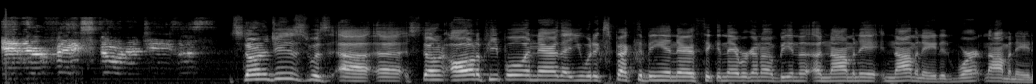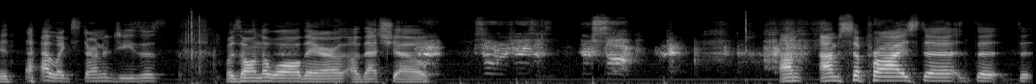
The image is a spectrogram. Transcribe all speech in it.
In your face, Stoner Jesus. Stoner Jesus was uh, uh, Stone. All the people in there that you would expect to be in there, thinking they were gonna be in a, a nominate nominated, weren't nominated. like Stoner Jesus was on the wall there of that show. Stoner Jesus, you suck. I'm I'm surprised uh, the the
